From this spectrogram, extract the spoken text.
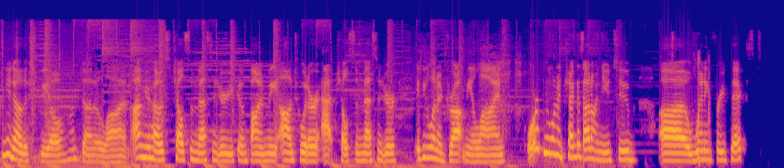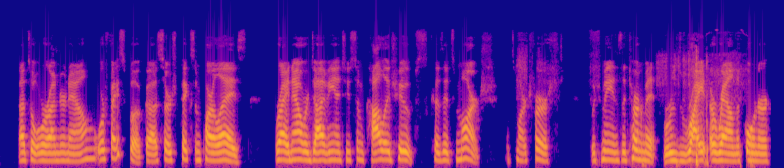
You know the spiel. I've done it a lot. I'm your host, Chelsea Messenger. You can find me on Twitter at Chelsea Messenger if you want to drop me a line or if you want to check us out on YouTube, uh, Winning Free Picks. That's what we're under now. Or Facebook, uh, search Picks and Parlays. Right now, we're diving into some college hoops because it's March. It's March 1st which means the tournament is right around the corner.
